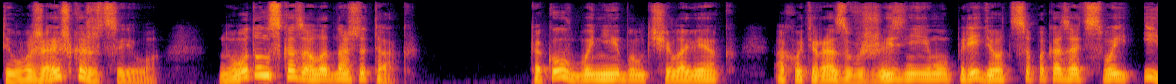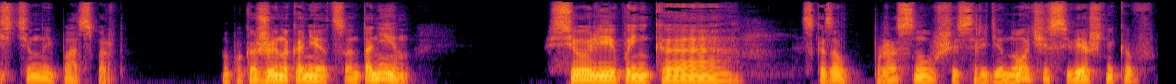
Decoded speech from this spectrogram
Ты уважаешь, кажется, его? Ну вот он сказал однажды так. Каков бы ни был человек, а хоть раз в жизни ему придется показать свой истинный паспорт. Ну покажи, наконец, Антонин. Все липонько, сказал проснувшись среди ночи Свешников.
